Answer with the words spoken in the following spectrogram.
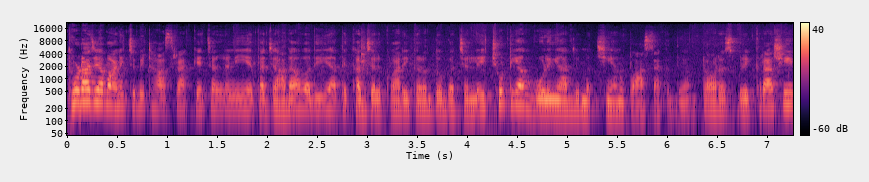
ਥੋੜਾ ਜਿਹਾ ਬਾਣੀ ਚ ਮਿਠਾਸ ਰੱਖ ਕੇ ਚੱਲਣੀ ਹੈ ਤਾਂ ਜ਼ਿਆਦਾ ਵਧੀਆ ਤੇ ਖੱਜਲ ਖੁਆਰੀ ਕਰਨ ਤੋਂ ਬਚਣ ਲਈ ਛੋਟੀਆਂ ਗੋਲੀਆਂ ਅੱਜ ਮੱਛੀਆਂ ਨੂੰ ਪਾ ਸਕਦੇ ਹੋ। ਟੌਰਸ ਬ੍ਰਿਕ ਰਾਸ਼ੀ।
